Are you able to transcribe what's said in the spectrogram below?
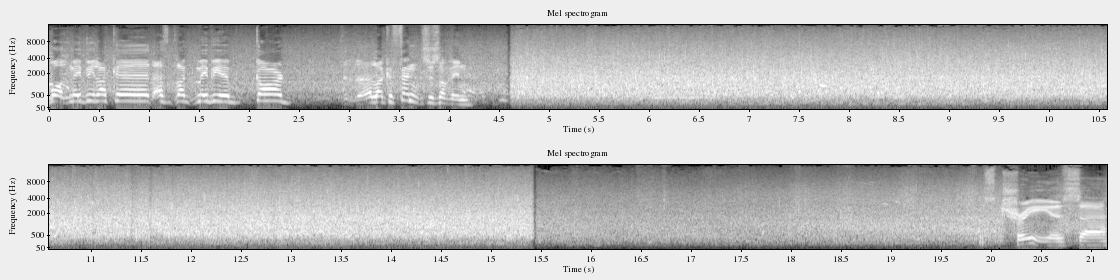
what? Maybe like a, a like maybe a guard, like a fence or something. This tree has uh,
